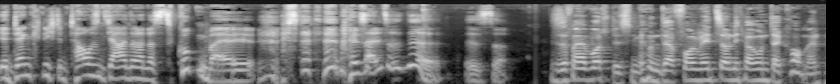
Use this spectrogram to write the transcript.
ihr denkt nicht in tausend Jahren daran, das zu gucken, weil es, weil es halt so, ne, ist so. Das ist auf meiner Watchlist und davon willst du auch nicht mehr runterkommen.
